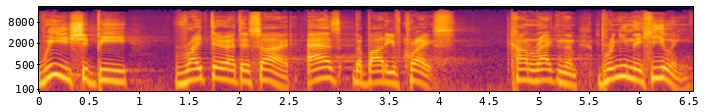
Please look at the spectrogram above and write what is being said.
we should be right there at their side as the body of Christ, counteracting them, bringing the healing.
